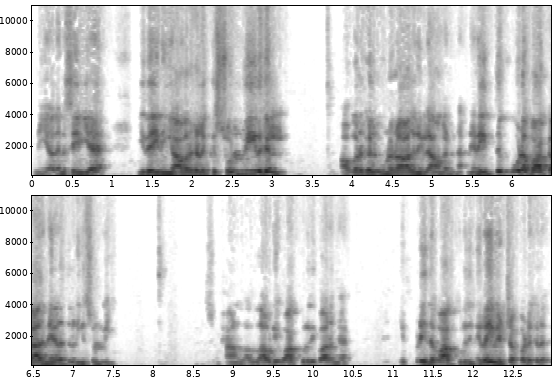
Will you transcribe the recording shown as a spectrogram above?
நீங்க அதை என்ன செய்வீங்க? இதை நீங்க அவர்களுக்கு சொல்வீர்கள். அவர்கள் உணராத நிலை அவங்க நினைத்து கூட பார்க்காத நேரத்துல நீங்க சொல்வீங்க. அல்லாஹ் அல்லாஹ்வுடைய வாக்குறுதி பாருங்க. எப்படி இந்த வாக்குறுதி நிறைவேற்றப்படுகிறது?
